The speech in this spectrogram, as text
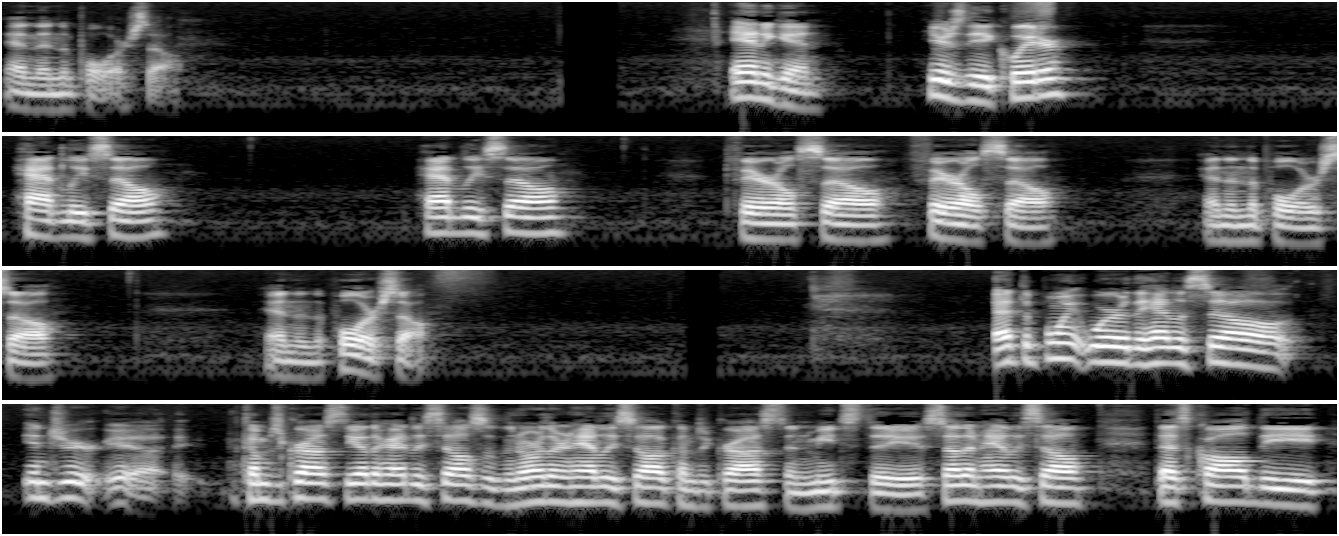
and then the polar cell. And again, here's the equator. Hadley cell, Hadley cell, Ferrel cell, Ferrel cell, and then the polar cell, and then the polar cell. At the point where the Hadley cell injure, uh, comes across the other Hadley cell, so the northern Hadley cell comes across and meets the southern Hadley cell, that's called the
